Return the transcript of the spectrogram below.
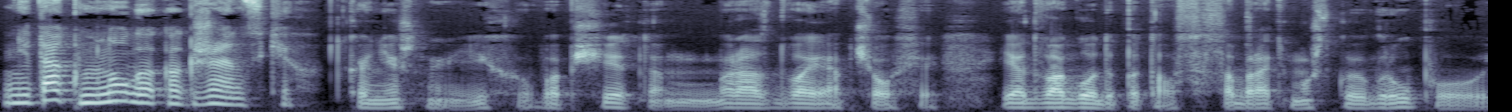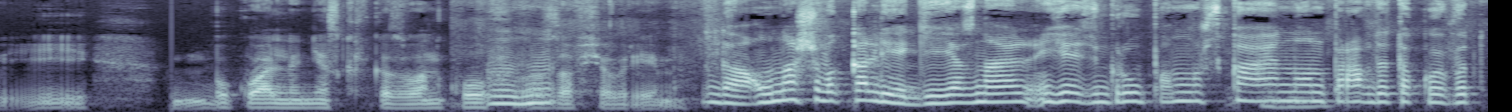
не так много, как женских? Конечно, их вообще там раз-два и обчелся. Я два года пытался собрать мужскую группу и буквально несколько звонков Мгм. за все время. Да, у нашего коллеги, я знаю, есть группа мужская, но он, правда, такой вот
